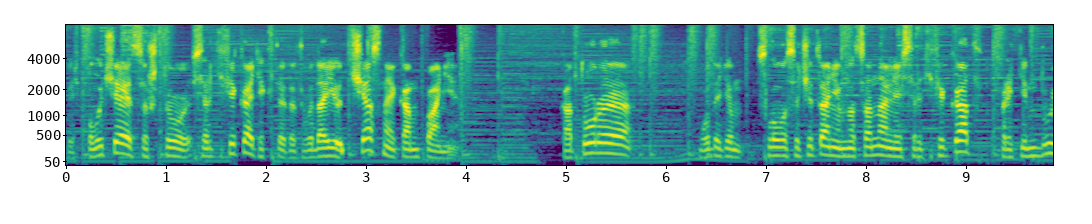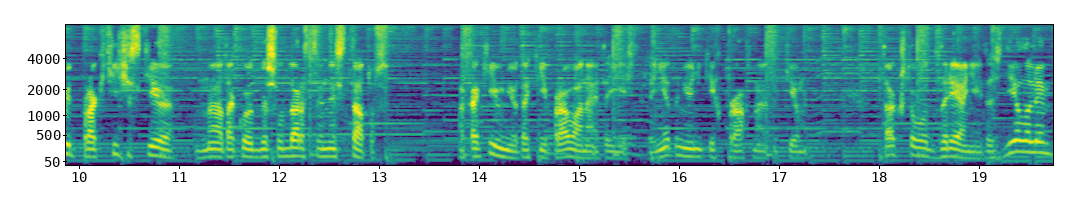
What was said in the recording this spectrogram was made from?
То есть получается, что сертификатик этот выдает частная компания, которая вот этим словосочетанием «национальный сертификат» претендует практически на такой государственный статус. А какие у нее такие права на это есть? Да нет у нее никаких прав на эту тему. Так что вот зря они это сделали.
